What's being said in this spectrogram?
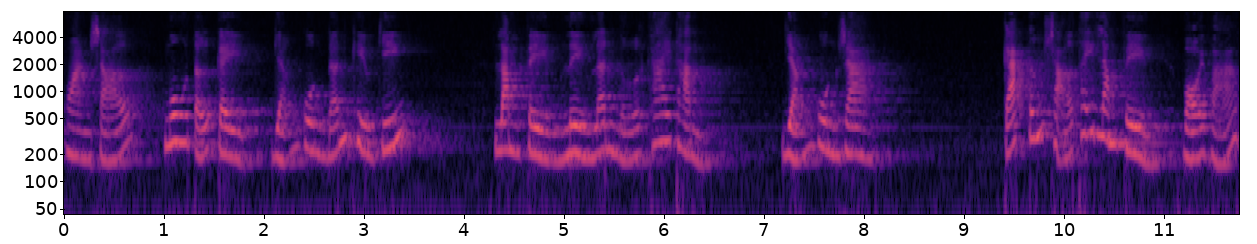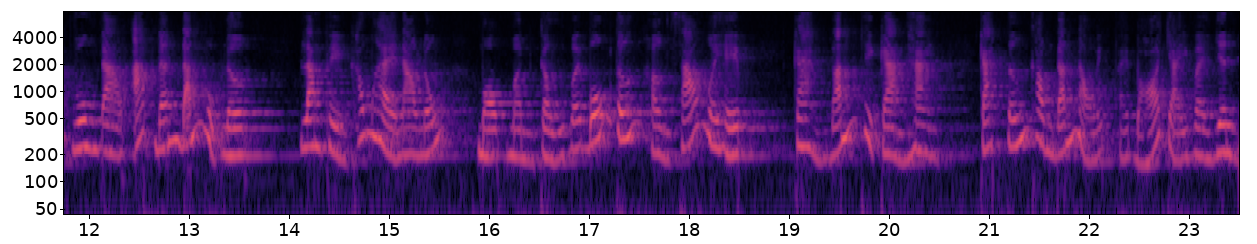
hoàng sở, ngu tử kỳ Dẫn quân đến khiêu chiến. Lâm phiền liền lên ngựa khai thành Dẫn quân ra các tướng sở thấy Lâm phiền Vội vã vuông đao áp đến đánh một lượt. Lâm phiền không hề nào núng Một mình cự với bốn tướng hơn sáu mươi hiệp. Càng đánh thì càng hăng Các tướng không đánh nổi Phải bỏ chạy về dinh.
